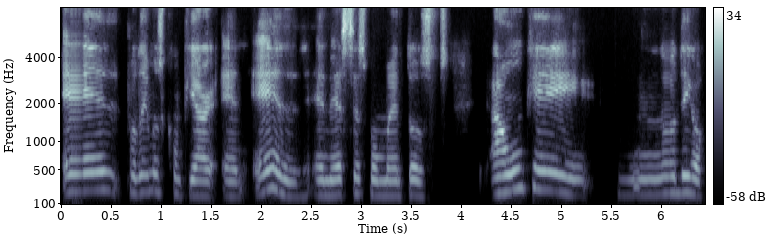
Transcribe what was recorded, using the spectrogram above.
él, podemos confiar en Él en estos momentos, aunque no digo,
